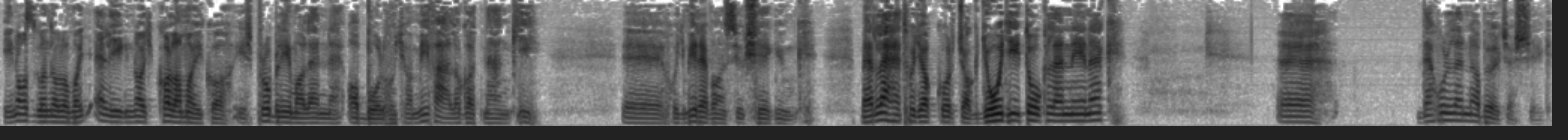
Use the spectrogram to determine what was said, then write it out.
Én azt gondolom, hogy elég nagy kalamajka és probléma lenne abból, hogyha mi válogatnánk ki, eh, hogy mire van szükségünk. Mert lehet, hogy akkor csak gyógyítók lennének, eh, de hol lenne a bölcsesség?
